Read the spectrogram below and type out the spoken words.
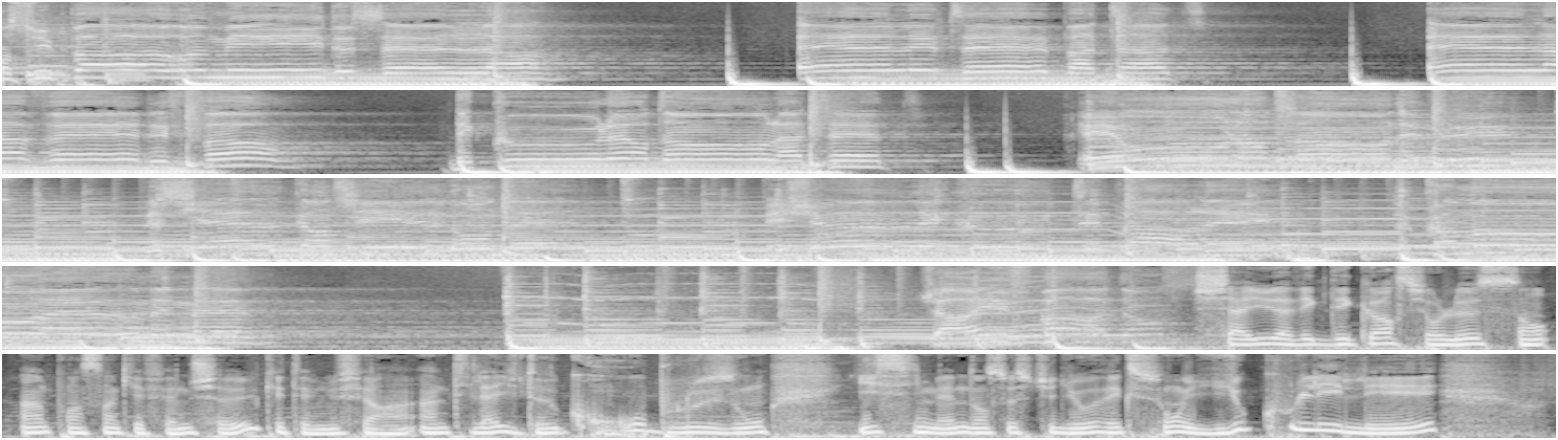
M'en suis pas remis de celle-là. Elle était patate. Elle avait des formes, des couleurs dans la tête. Et on n'entendait Chahut avec décor sur le 101.5 FM. Chahut qui était venu faire un, un petit live de gros blouson ici même dans ce studio avec son ukulélé.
